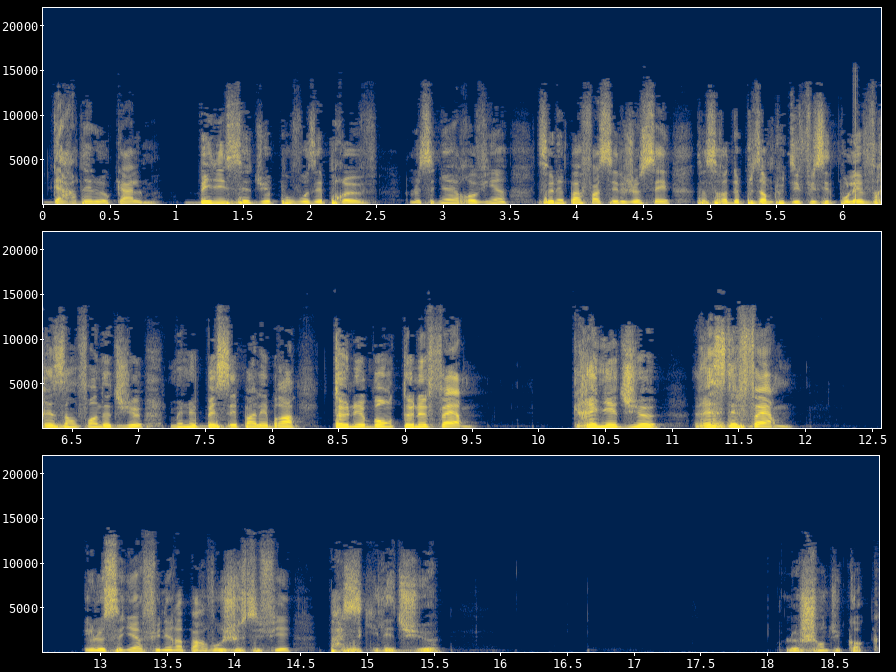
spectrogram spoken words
Gardez le calme. Bénissez Dieu pour vos épreuves. Le Seigneur revient. Ce n'est pas facile, je sais. Ce sera de plus en plus difficile pour les vrais enfants de Dieu. Mais ne baissez pas les bras. Tenez bon, tenez ferme. Craignez Dieu. Restez ferme. Et le Seigneur finira par vous justifier parce qu'il est Dieu. Le chant du coq.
